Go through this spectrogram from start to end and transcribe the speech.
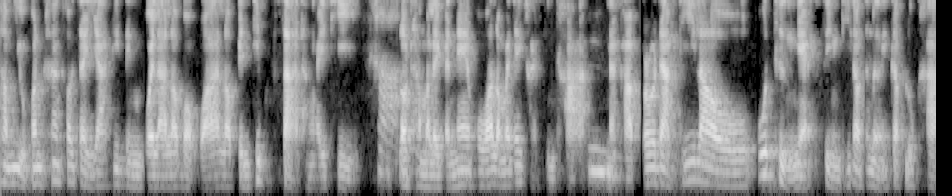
ทำอยู่ค่อนข้างเข้าใจยากนิดนึง เวลาเราบอกว่าเราเป็นที่ปรึกษาทางไอทีค่ะเราทำอะไรกันแน่เพราะว่าเราไม่ได้ขายสินค้าอืมนะครับ Product ที่เราพูดถึงเนี่ยสิ่งที่เราเสนอให้กับลูกค้า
